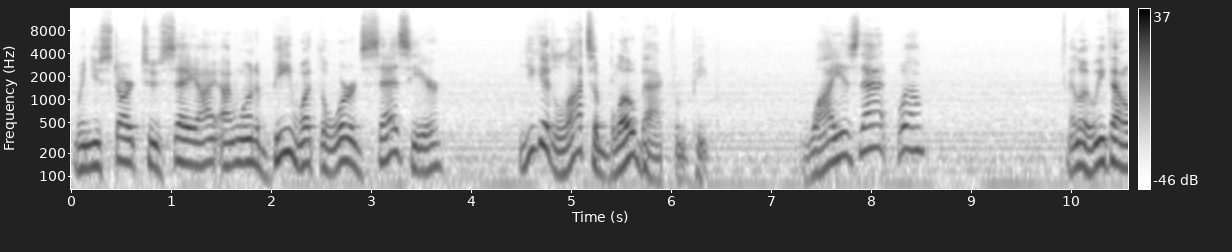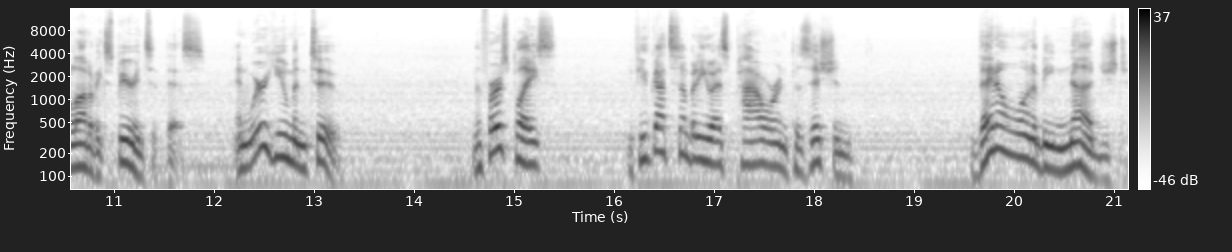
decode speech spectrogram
when you start to say, I, I want to be what the word says here, you get lots of blowback from people. Why is that? Well, look, we've had a lot of experience at this, and we're human too. In the first place, if you've got somebody who has power and position, they don't want to be nudged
